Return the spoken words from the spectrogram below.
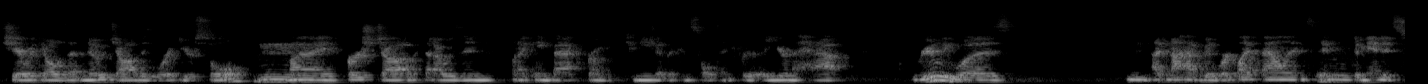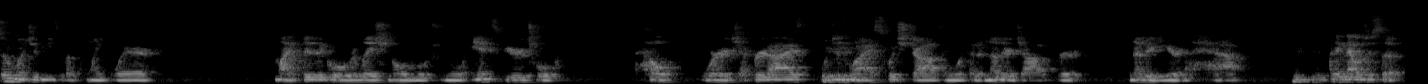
share with y'all, is that no job is worth your soul. Mm. My first job that I was in when I came back from Tunisia as a consultant for a year and a half really was I did not have a good work life balance. It Mm. demanded so much of me to the point where my physical, relational, emotional, and spiritual health were jeopardized, which is Mm. why I switched jobs and worked at another job for another year and a half. Mhm. I think that was just a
